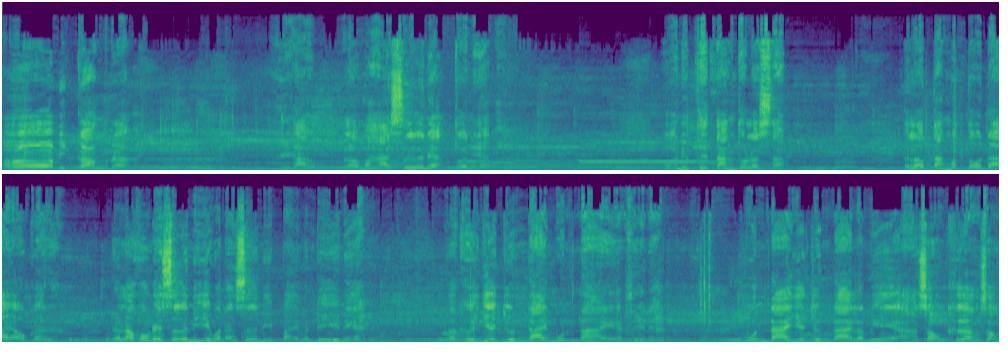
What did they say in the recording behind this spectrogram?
โอ้มีกล้องด้วยนี่ค่ะ เรามาหาซื้อเนี่ย ตัวเนี้ยโอ้อันนี้ที่ตั้งโทรศัพท์ แต่เราตั้งบนโต๊ะได้เอากัน เดี๋ยวเราคงได้ซื้อนี้อีกวันนั้นซื้อนี้ไปมันดีนี่ไง ก็คือยืดหยุ่นได้หมุนได้ FC เนี่ยหมุนได้ยืดหยุ่นได้เรามีอ่าสองเครื่องสอง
